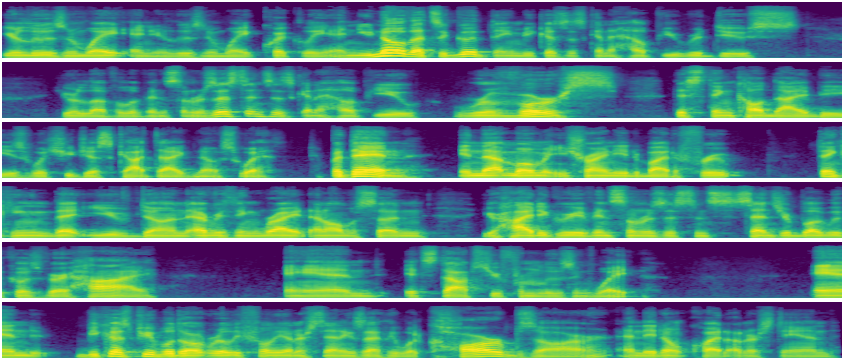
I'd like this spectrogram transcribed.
you're losing weight and you're losing weight quickly. And you know that's a good thing because it's going to help you reduce your level of insulin resistance. It's going to help you reverse this thing called diabetes, which you just got diagnosed with. But then in that moment, you try and eat a bite of fruit, thinking that you've done everything right. And all of a sudden, your high degree of insulin resistance sends your blood glucose very high and it stops you from losing weight. And because people don't really fully understand exactly what carbs are and they don't quite understand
